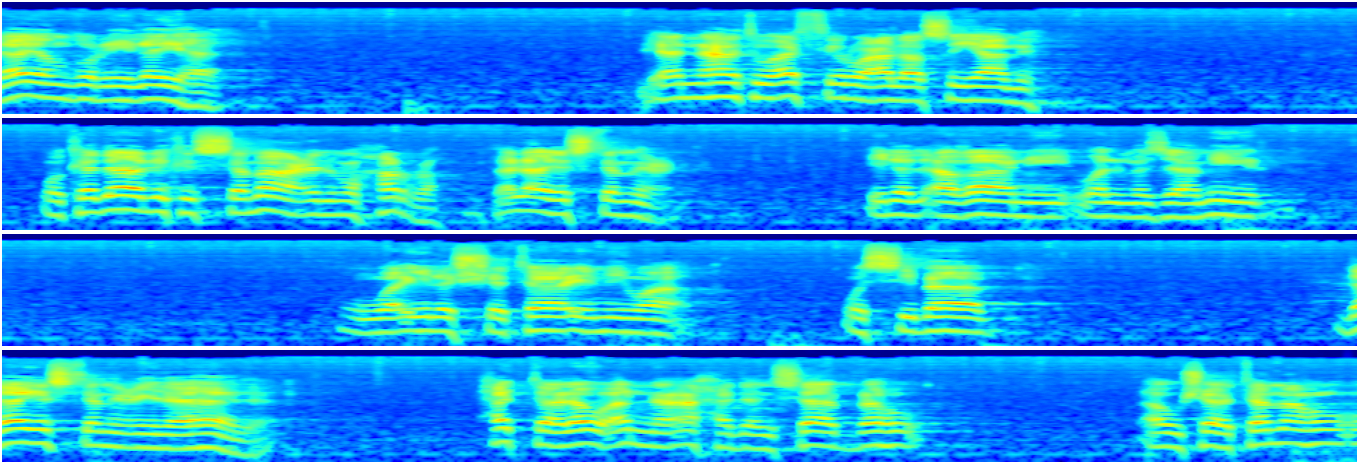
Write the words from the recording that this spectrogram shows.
لا ينظر إليها لأنها تؤثر على صيامه وكذلك السماع المحرم فلا يستمع إلى الأغاني والمزامير وإلى الشتائم والسباب لا يستمع إلى هذا حتى لو أن أحدا سابه أو شاتمه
